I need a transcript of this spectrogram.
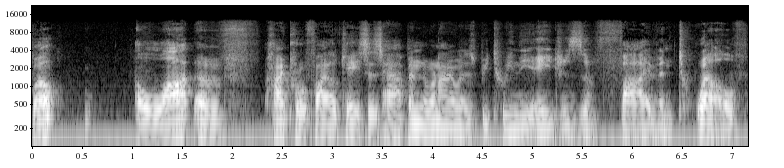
Well, a lot of high profile cases happened when I was between the ages of 5 and 12.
